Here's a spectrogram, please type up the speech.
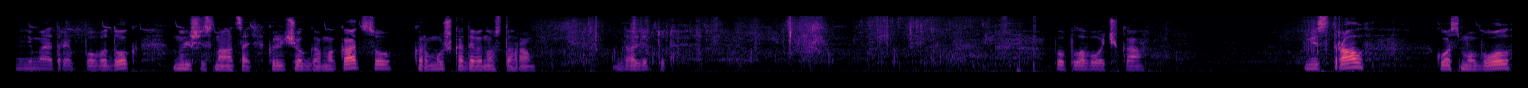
мм, поводок 0,16, крючок гамакацу, кормушка 90 грам. Далі тут поплавочка Містрал, Космобол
